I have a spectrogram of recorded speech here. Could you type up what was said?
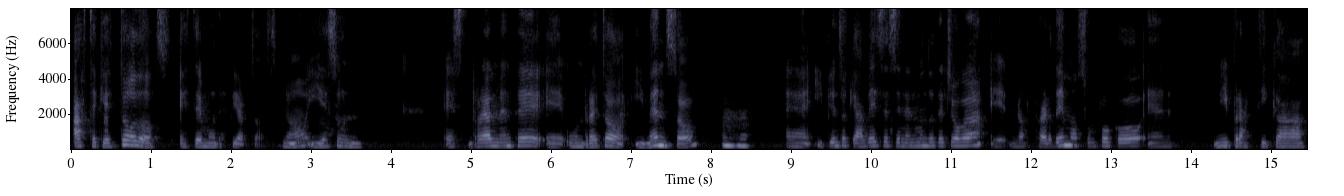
hasta que todos estemos despiertos, ¿no? Y es un es realmente eh, un reto inmenso. Eh, y pienso que a veces en el mundo del yoga nos perdemos un poco en mi práctica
